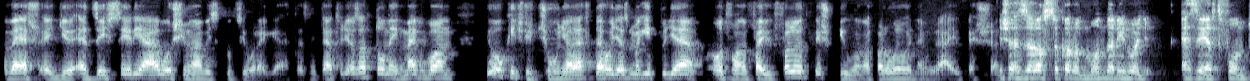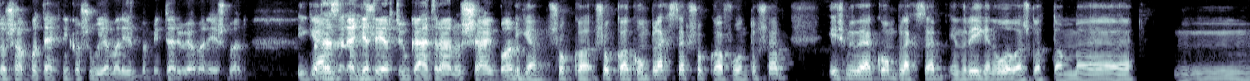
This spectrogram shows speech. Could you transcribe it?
vers, egy edzésszériából simán vissza tudsz jó reggeltezni. Tehát, hogy az attól még megvan, jó, kicsit csúnya lett, de hogy ez meg itt ugye ott van a fejük fölött, és kiullanak alul, hogy nem rájuk essen. És ezzel azt akarod mondani, hogy ezért fontosabb a technika súlyemelésben, mint erőemelésben. Igen, Hát ezzel egyetértünk általánosságban. Igen, sokkal, sokkal komplexebb, sokkal fontosabb, és mivel komplexebb, én régen olvasgattam mm,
